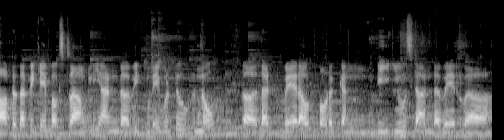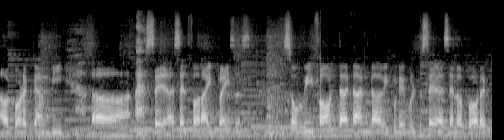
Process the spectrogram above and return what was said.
after that, we came back strongly, and uh, we could able to know that where our product can be used and where our product can be sell, for high prices. So we found that, and we could able to sell, sell our product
